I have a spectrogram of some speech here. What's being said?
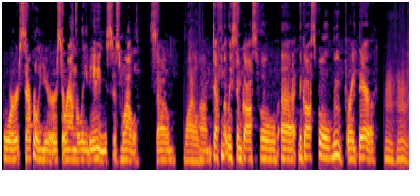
for several years around the late 80s as well. So, wild. Um, definitely some gospel, uh, the gospel loop right there. Mm-hmm.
